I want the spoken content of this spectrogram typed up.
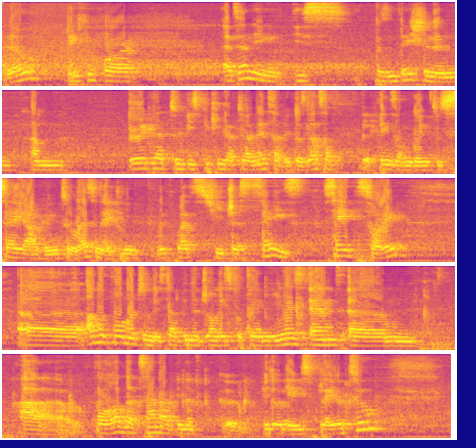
Hello, thank you for attending this presentation and I'm very glad to be speaking after Aneta because lots of the things I'm going to say are going to resonate with, with what she just says, said, sorry. Uh, I'm a former journalist, I've been a journalist for 10 years and um, uh, for all that time I've been a uh, video games player too.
